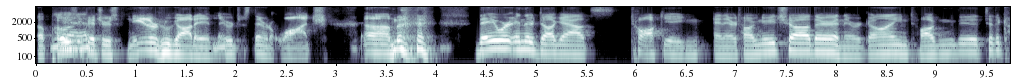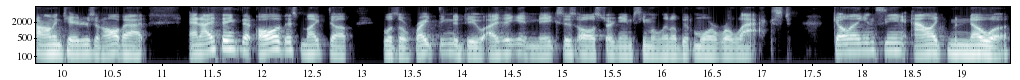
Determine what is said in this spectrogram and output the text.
opposing yeah. pitchers, neither who got in. They were just there to watch. Um, they were in their dugouts talking and they were talking to each other and they were going talking to, to the commentators and all that. And I think that all of this mic'd up was the right thing to do. I think it makes this All Star game seem a little bit more relaxed. Going and seeing Alek Manoah,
